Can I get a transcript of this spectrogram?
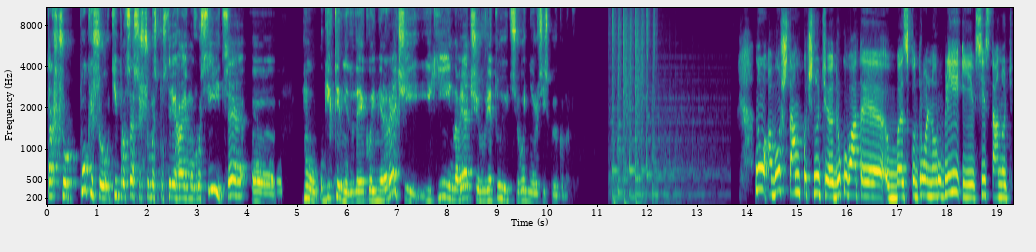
Так що поки що ті процеси, що ми спостерігаємо в Росії, це е, ну, об'єктивні до деякої міри речі, які навряд чи врятують сьогодні російську економіку. Ну або ж там почнуть е, друкувати безконтрольно рублі, і всі стануть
